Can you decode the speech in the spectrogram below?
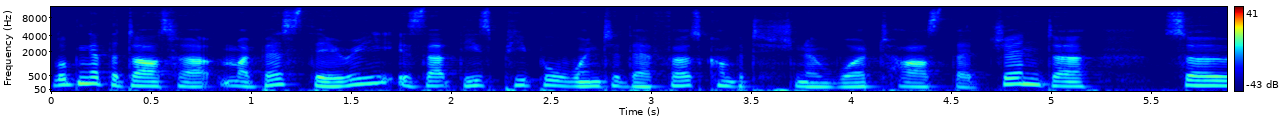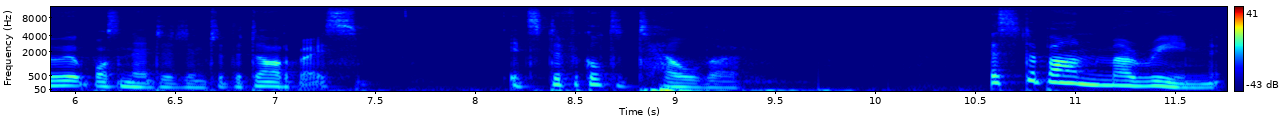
Looking at the data, my best theory is that these people went to their first competition and weren't asked their gender, so it wasn't entered into the database. It's difficult to tell though. Esteban Marin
